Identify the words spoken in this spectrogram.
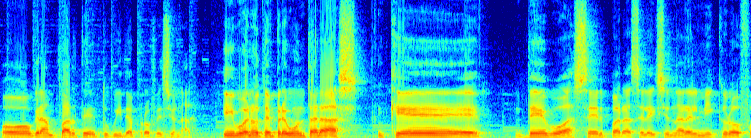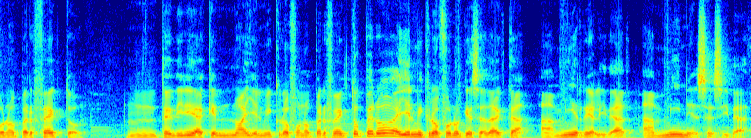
o gran parte de tu vida profesional. Y bueno, te preguntarás, ¿qué debo hacer para seleccionar el micrófono perfecto? Mm, te diría que no hay el micrófono perfecto, pero hay el micrófono que se adapta a mi realidad, a mi necesidad.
